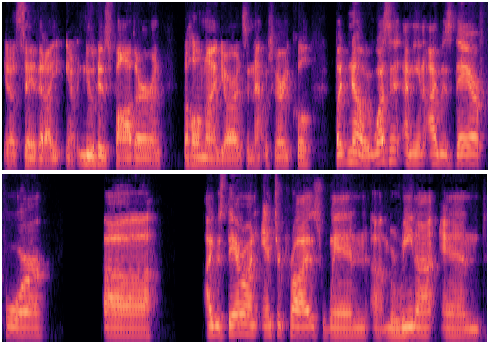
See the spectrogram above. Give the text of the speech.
you know say that I you know knew his father and the whole nine yards, and that was very cool. But no, it wasn't. I mean, I was there for uh, I was there on Enterprise when uh, Marina and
